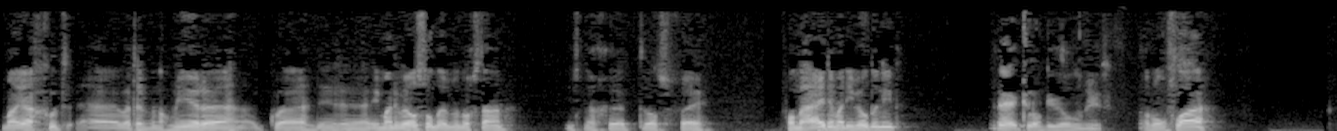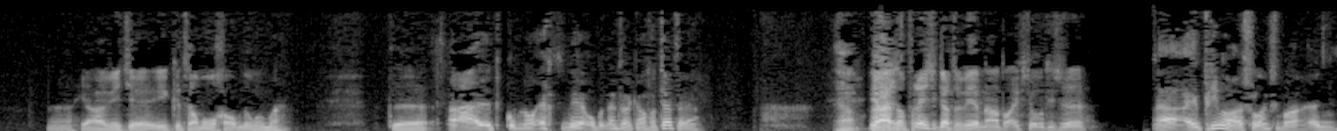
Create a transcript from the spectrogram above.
Maar ja, goed, uh, wat hebben we nog meer? Uh, qua deze Emmanuelson hebben we nog staan. Die is nog uh, transfer van de Heide, maar die wilde niet. Nee, klopt, die wilde niet. Ron Vlaar. Ja, weet je, je kunt ze allemaal wel gaan opnoemen, maar... Het, ah, het komt nou echt weer op het netwerk aan van Tette, Ja, ja dan vrees ik dat we weer een aantal exotische... Ja, prima, zolang ze maar, en,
